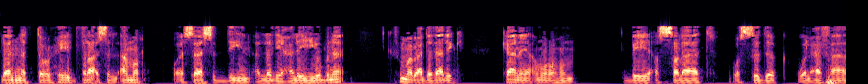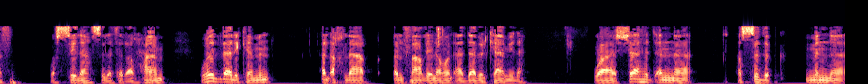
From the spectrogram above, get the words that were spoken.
لأن التوحيد رأس الأمر وأساس الدين الذي عليه يبنى. ثم بعد ذلك كان يأمرهم بالصلاة والصدق والعفاف والصلة صلة الأرحام وغير ذلك من الأخلاق الفاضلة والآداب الكاملة. والشاهد أن الصدق من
